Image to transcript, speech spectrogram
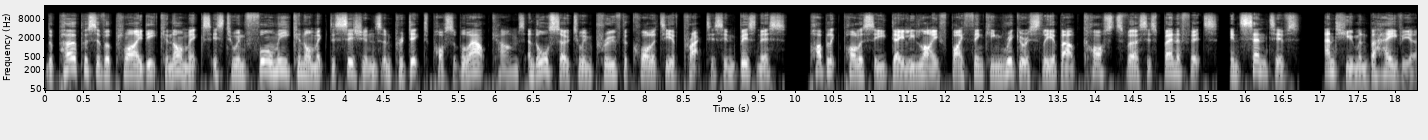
The purpose of applied economics is to inform economic decisions and predict possible outcomes and also to improve the quality of practice in business, public policy, daily life by thinking rigorously about costs versus benefits, incentives, and human behavior.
